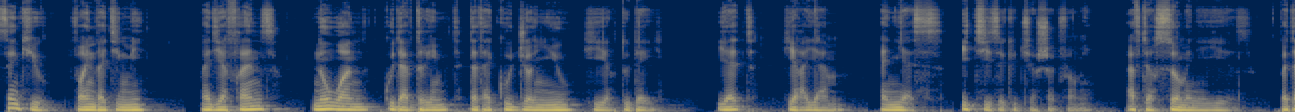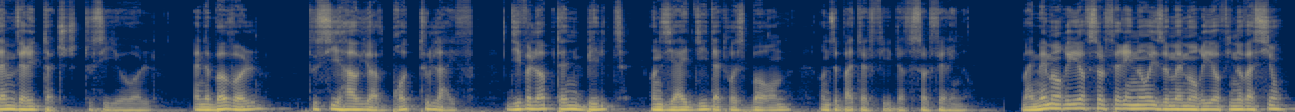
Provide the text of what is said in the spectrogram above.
Thank you for inviting me. My dear friends, no one could have dreamed that I could join you here today. Yet, here I am. And yes, it is a culture shock for me, after so many years. But I'm very touched to see you all. And above all, to see how you have brought to life, developed and built on the idea that was born on the battlefield of Solferino. My memory of Solferino is a memory of innovation.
